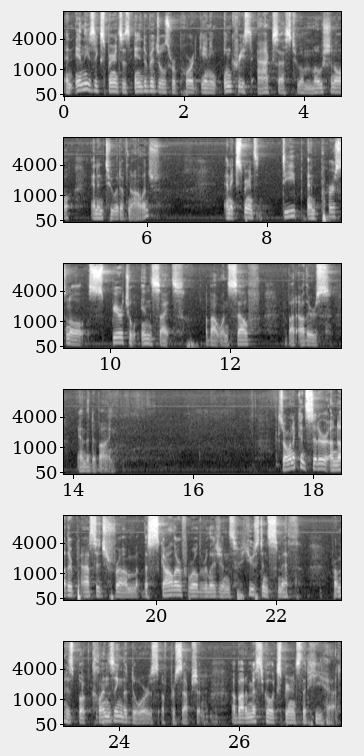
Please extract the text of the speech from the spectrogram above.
And in these experiences, individuals report gaining increased access to emotional and intuitive knowledge and experience deep and personal spiritual insights about oneself, about others, and the divine. So I want to consider another passage from the scholar of world religions, Huston Smith, from his book, Cleansing the Doors of Perception, about a mystical experience that he had.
